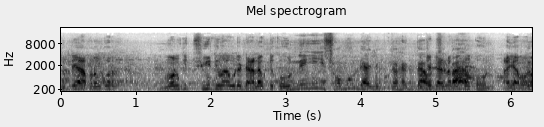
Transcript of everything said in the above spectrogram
ଗୋଟେ ଆପଣଙ୍କର ମନକେ ଛୁଇଁଥିବା ଗୋଟେ ଡାଇଲଗ୍ଟେ କହୁନ୍ ନେଇ ସବୁ ଡାଇଲଗ୍ ତ ହେନ୍ତା କହୁନ୍ ଆଜି ଆମର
